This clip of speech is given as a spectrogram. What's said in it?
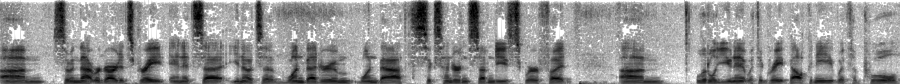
Um, so in that regard, it's great, and it's uh, you know it's a one bedroom, one bath, 670 square foot um, little unit with a great balcony with a pool,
